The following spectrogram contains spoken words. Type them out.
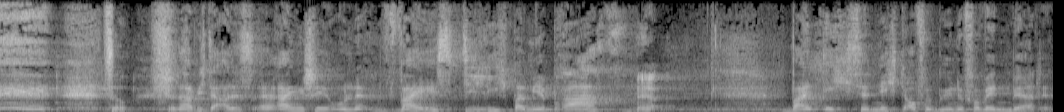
so, dann habe ich da alles äh, reingeschrieben und weiß, die liegt bei mir brach Ja. Weil ich sie nicht auf der Bühne verwenden werde.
